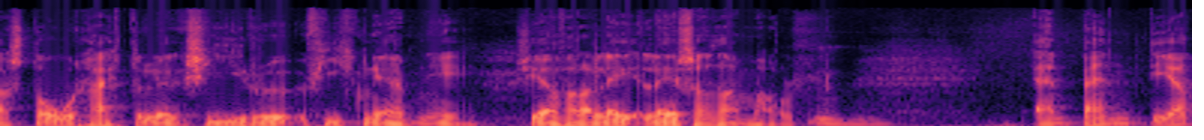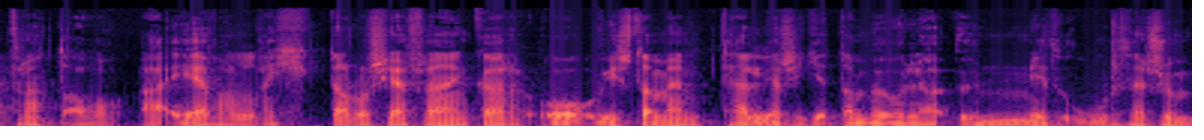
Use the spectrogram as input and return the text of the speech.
að stór hættuleg síru fíknefni sé að fara að ley leysa það mál en bendi jafnframt á að ef að læknar og sérfræðingar og vístamenn telja sig geta mögulega unnið úr þessum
